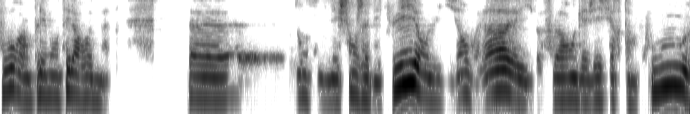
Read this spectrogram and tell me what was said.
pour implémenter la roadmap. Euh, donc on échange avec lui en lui disant voilà, il va falloir engager certains coûts.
